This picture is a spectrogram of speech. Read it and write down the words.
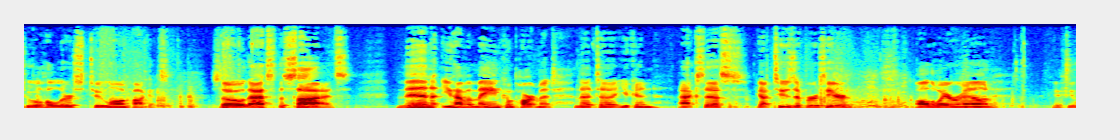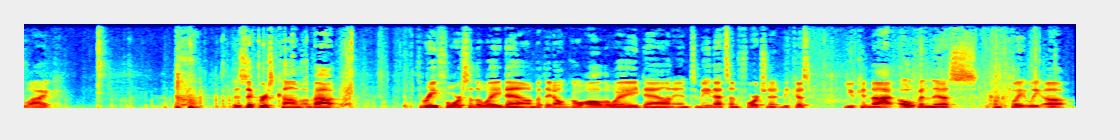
tool holders, two long pockets. So that's the sides. Then you have a main compartment that uh, you can access. Got two zippers here all the way around if you like. the zippers come about three-fourths of the way down, but they don't go all the way down. And to me, that's unfortunate because you cannot open this completely up.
